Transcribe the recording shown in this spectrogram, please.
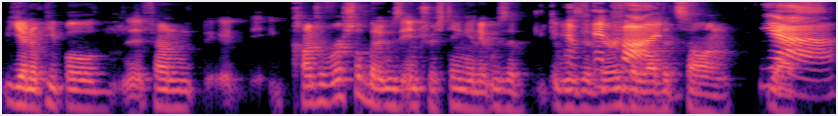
you know people found controversial, but it was interesting and it was a it was And- a very beloved song. yeah. Yes.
